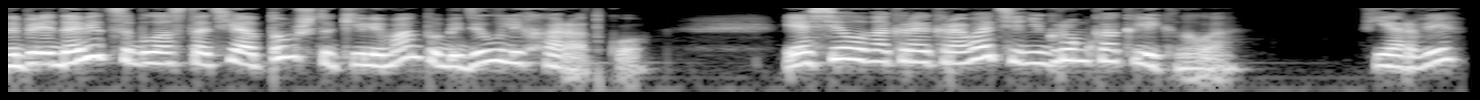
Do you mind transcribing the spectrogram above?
На передовице была статья о том, что Килиман победил лихорадку. Я села на край кровати и негромко окликнула. «Фьярви?»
